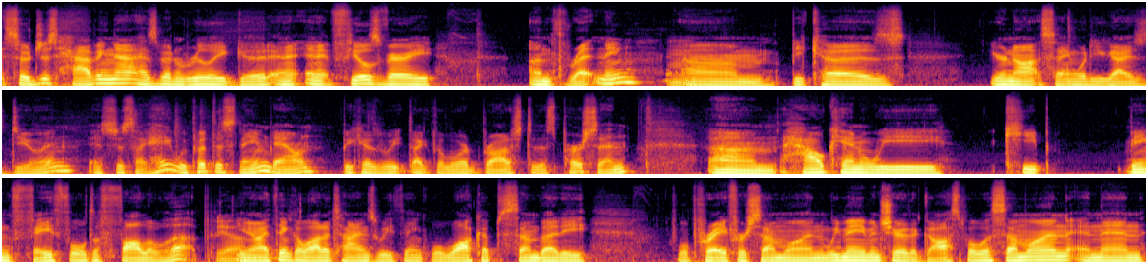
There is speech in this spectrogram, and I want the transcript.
so just having that has been really good, and it, and it feels very unthreatening Mm. um, because you're not saying what are you guys doing. It's just like, hey, we put this name down because we like the Lord brought us to this person. Um, how can we keep being faithful to follow up? Yeah. You know, I think a lot of times we think we'll walk up to somebody. We'll pray for someone. We may even share the gospel with someone, and then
